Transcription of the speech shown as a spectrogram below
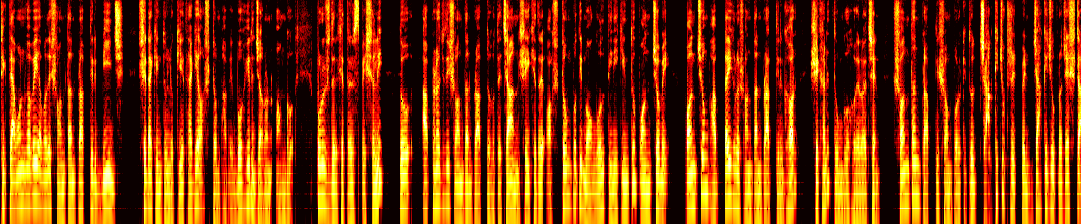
ঠিক তেমনভাবেই আমাদের সন্তান প্রাপ্তির বীজ সেটা কিন্তু লুকিয়ে থাকে অষ্টমভাবে, বহির জনন অঙ্গ। পুরুষদের ক্ষেত্রে স্পেশালি তো আপনারা যদি সন্তান প্রাপ্ত হতে চান, সেই ক্ষেত্রে অষ্টমপতি মঙ্গল, তিনি কিন্তু পঞ্চমে। পঞ্চম ভাবটাই হলো সন্তান প্রাপ্তির ঘর, সেখানে তুঙ্গ হয়ে রয়েছেন। সন্তান প্রাপ্তি সম্পর্কিত যা কিছু ট্রিটমেন্ট যা কিছু প্রচেষ্টা,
